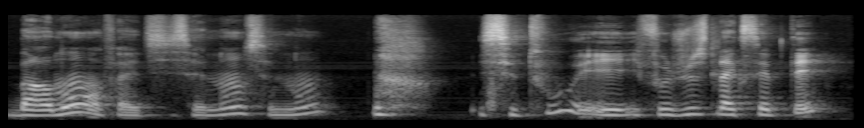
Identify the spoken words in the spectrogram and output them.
Ben non, en fait, si c'est non, c'est non. c'est tout et il faut juste l'accepter.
